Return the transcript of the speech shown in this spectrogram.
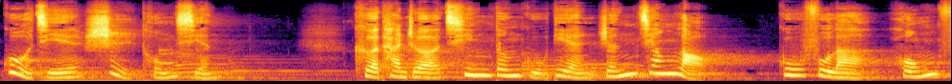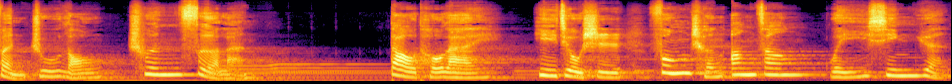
过节是同弦。可叹这青灯古殿人将老，辜负了红粉朱楼春色阑。到头来，依旧是风尘肮脏唯心愿。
